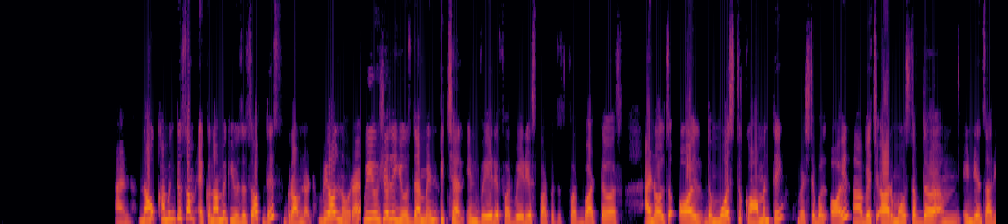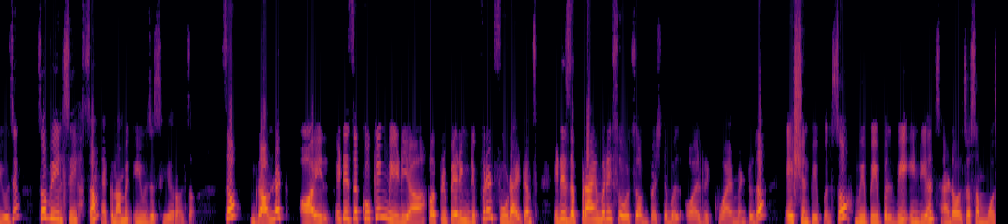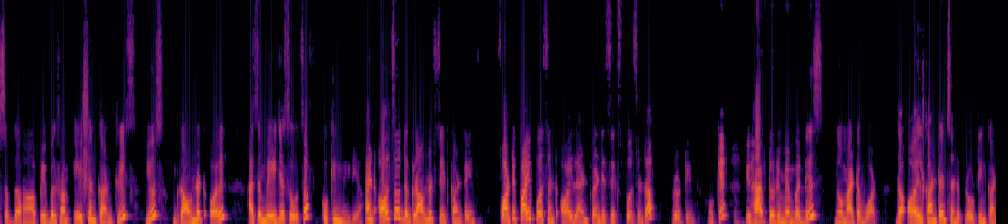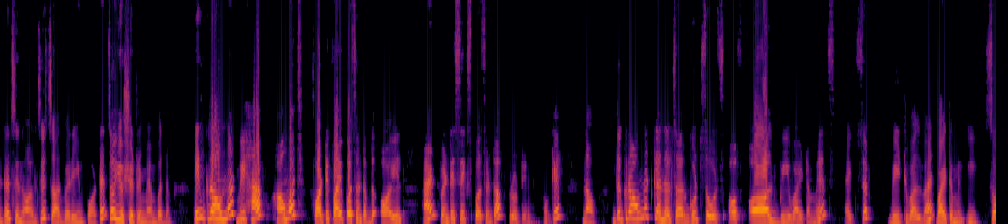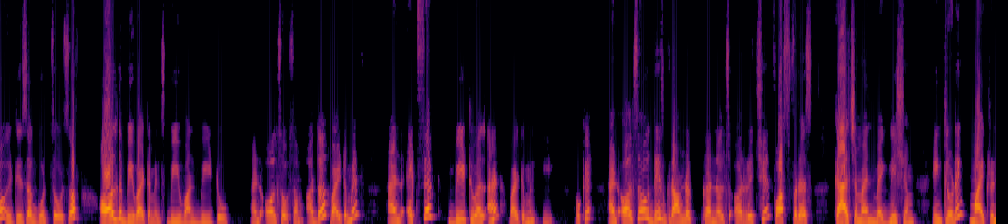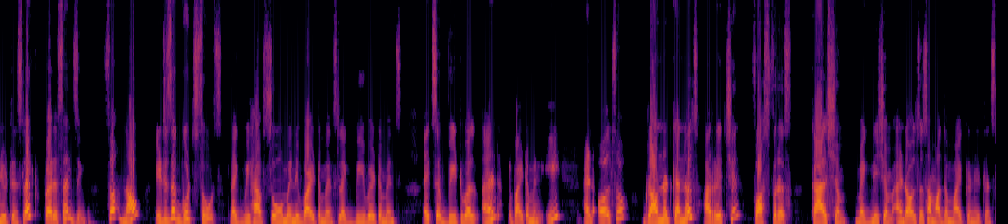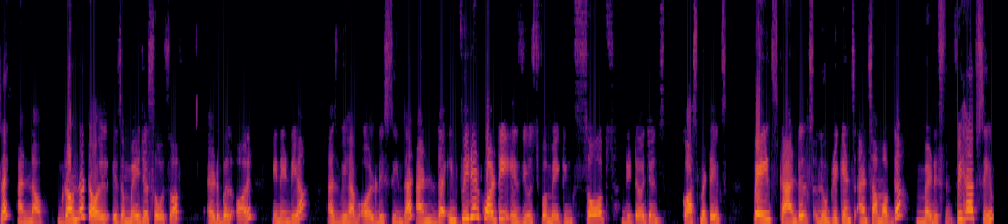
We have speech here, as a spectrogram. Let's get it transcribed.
And now coming to some economic uses of this groundnut. We all know, right? We usually use them in kitchen in vari- for various purposes, for butters and also oil. The most common thing, vegetable oil, uh, which are most of the um, Indians are using. So we will see some economic uses here also. So groundnut oil, it is a cooking media for preparing different food items. It is the primary source of vegetable oil requirement to the Asian people. So, we people, we Indians and also some most of the uh, people from Asian countries use groundnut oil as a major source of cooking media. And also the groundnut seed contains 45% oil and 26% of protein. Okay, you have to remember this no matter what. The oil contents and the protein contents in oil seeds are very important. So, you should remember them. In groundnut, we have how much? 45% of the oil and 26% of protein. Okay. Now, the groundnut kernels are good source of all B vitamins except B12 and vitamin E. So, it is a good source of all the B vitamins B1, B2 and also some other vitamins and except B12 and vitamin E. Okay. And also these groundnut kernels are rich in phosphorus, calcium and magnesium including micronutrients like ferrous and zinc. So, now it is a good source like we have so many vitamins like B vitamins except B12 and vitamin E and also groundnut kernels are rich in phosphorus, calcium, magnesium and also some other micronutrients like and now groundnut oil is a major source of edible oil in India as we have already seen that and the inferior quality is used for making soaps, detergents, cosmetics, paints, candles, lubricants and some of the medicines. We have seen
